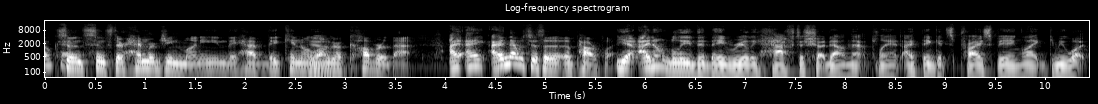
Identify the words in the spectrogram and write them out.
okay. So since they're hemorrhaging money, and they have they can no Yeah. longer cover that. I, I, I And that was just a, a power play. yeah, I don't believe that they really have to shut down that plant. I think it's Price being like, "Give me what."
